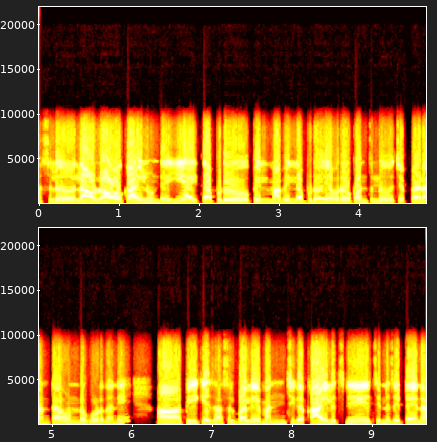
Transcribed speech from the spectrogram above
అసలు లావు లావు కాయలు ఉండేవి అయితే అప్పుడు పెళ్ళి మా పెళ్ళప్పుడు ఎవరో పంతులు చెప్పాడంట ఉండకూడదని. ఆ పీకేసి అసలు భలే మంచిగా కాయలు వచ్చినాయి చిన్న చెట్టు అయినా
